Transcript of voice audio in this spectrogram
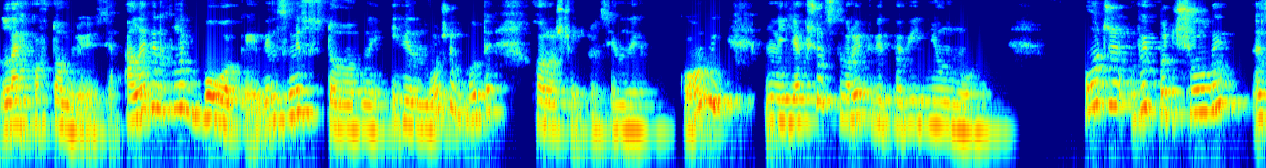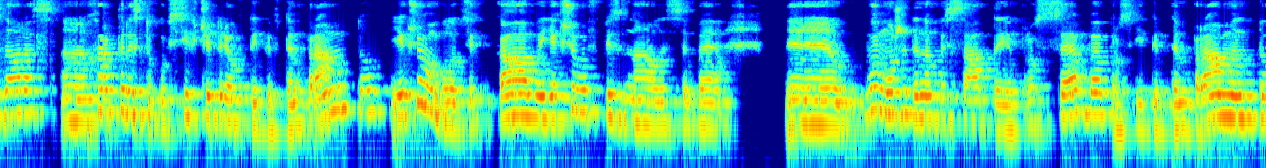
легко втомлюється. Але він глибокий, він змістовний і він може бути хорошим працівником, якщо створити відповідні умови. Отже, ви почули зараз е, характеристику всіх чотирьох типів темпераменту. Якщо вам було цікаво, якщо ви впізнали себе, е, ви можете написати про себе, про свій тип темпераменту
